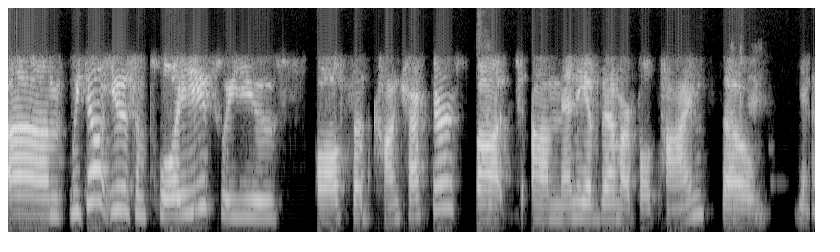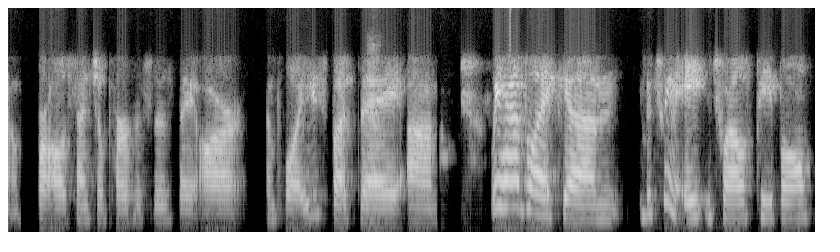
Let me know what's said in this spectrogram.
um, we don't use employees we use all subcontractors but um, many of them are full-time so okay. you know for all essential purposes they are employees but they yeah. Um, we have like um, between 8 and 12 people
